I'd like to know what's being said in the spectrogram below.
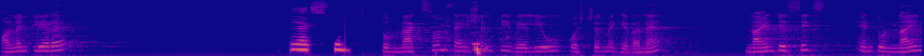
ऑनलाइन क्लियर है? Yes तो मैक्सिमम टेंशन की वैल्यू क्वेश्चन में गिवन है। 96 into nine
